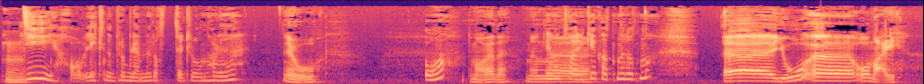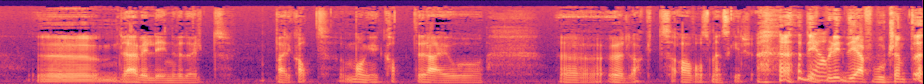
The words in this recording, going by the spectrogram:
katter, de har vel ikke noe problem med rotter, Trond? Har de det? Jo, Og? de har jo det. Men Ja, men tar eh, ikke katten rotten, da? eh, Jo eh, og nei. Eh, det er veldig individuelt per katt. Mange katter er jo ødelagt av oss mennesker. De, Ja. blir, de er for bortskjemte.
